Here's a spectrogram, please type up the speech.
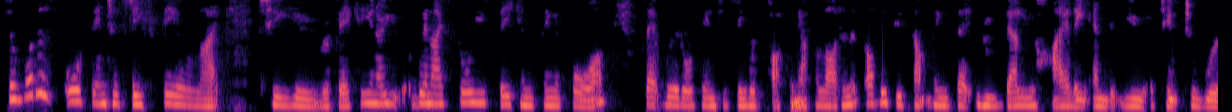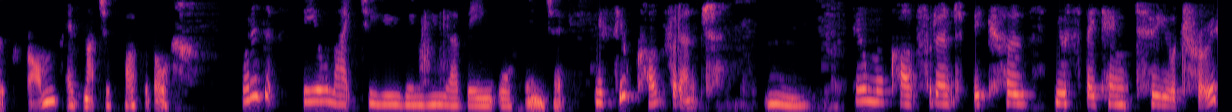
So, what does authenticity feel like to you, Rebecca? You know, when I saw you speak in Singapore, that word authenticity was popping up a lot, and it's obviously something that you value highly and that you attempt to work from as much as possible. What does it feel like to you when you are being authentic? You feel confident. Mm. Feel more confident because you're speaking to your truth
